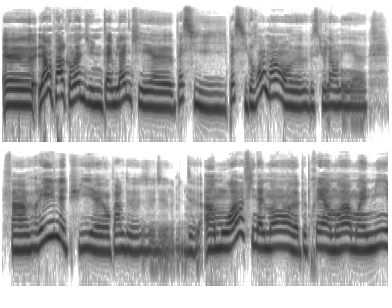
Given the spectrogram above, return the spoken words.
Là, on parle quand même d'une timeline qui est pas si pas si grande, hein, euh, parce que là on est fin avril, et puis on parle de, un mois finalement, à peu près un mois, un mois et demi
